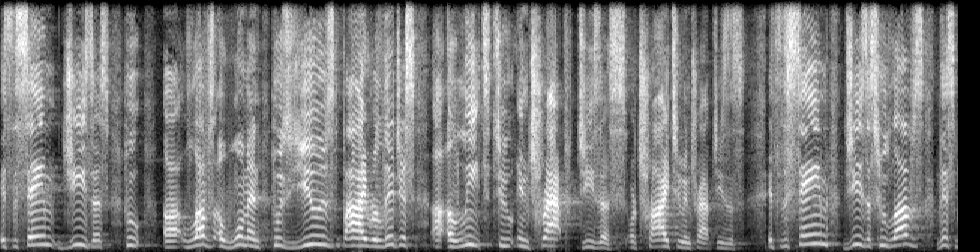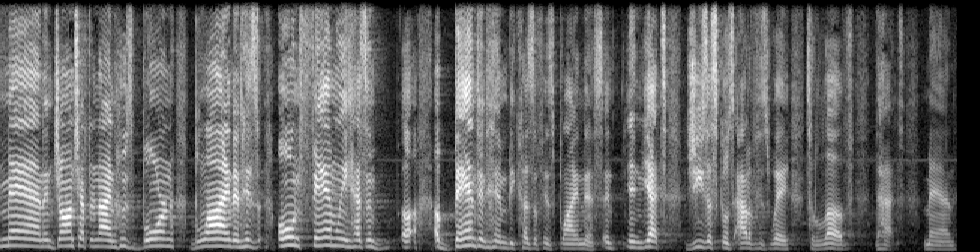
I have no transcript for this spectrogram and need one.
It's the same Jesus who uh, loves a woman who's used by religious uh, elite to entrap Jesus or try to entrap Jesus. It's the same Jesus who loves this man in John chapter 9 who's born blind and his own family has uh, abandoned him because of his blindness. And, and yet, Jesus goes out of his way to love that man.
